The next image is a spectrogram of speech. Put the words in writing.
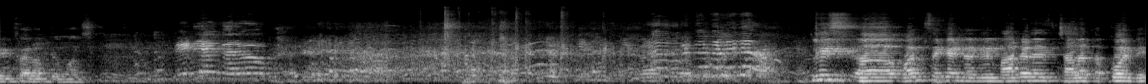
big fan of them also please one second నేను మాట్లాడేది చాలా తక్కువ అండి.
